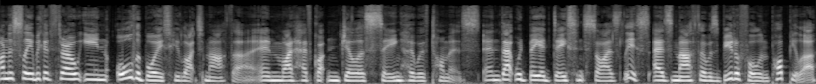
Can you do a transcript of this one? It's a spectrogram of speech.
Honestly, we could throw in all the boys who liked Martha and might have gotten jealous seeing her with Thomas, and that would be a decent sized list as Martha was beautiful and popular.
